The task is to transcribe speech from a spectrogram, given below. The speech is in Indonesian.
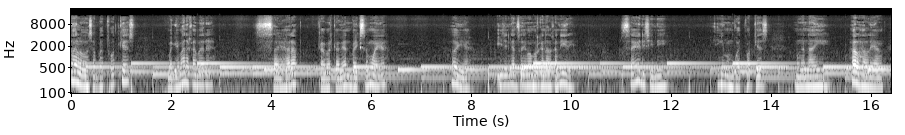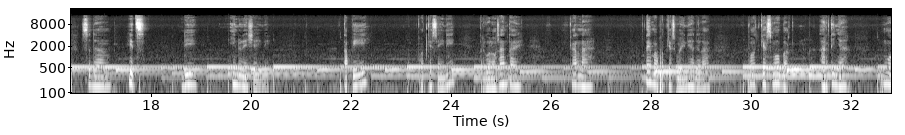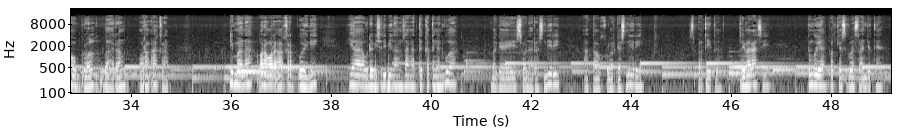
Halo sahabat podcast, bagaimana kabarnya? Saya harap kabar kalian baik semua ya. Oh iya, izinkan saya memperkenalkan diri. Saya di sini ingin membuat podcast mengenai hal-hal yang sedang hits di Indonesia ini. Tapi podcastnya ini tergolong santai karena tema podcast gue ini adalah podcast ngobak. Artinya ngobrol bareng orang akrab. Di mana orang-orang akrab gue ini ya udah bisa dibilang sangat dekat dengan gue sebagai saudara sendiri atau keluarga sendiri. Seperti itu. Terima kasih. Tunggu ya podcast gue selanjutnya.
